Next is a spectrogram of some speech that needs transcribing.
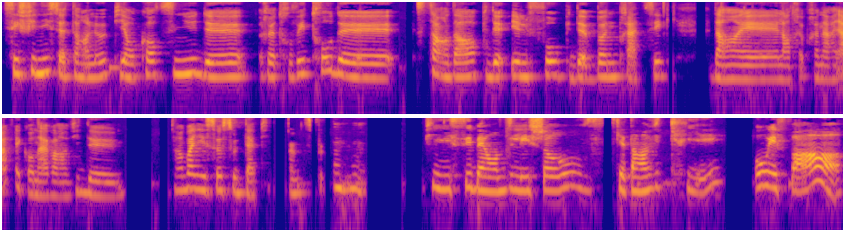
C'est fini ce temps-là, puis on continue de retrouver trop de standards, puis de il faut, puis de bonnes pratiques dans euh, l'entrepreneuriat, fait qu'on avait envie de envoyer ça sous le tapis un petit peu. Mm-hmm. Puis ici, ben, on dit les choses que tu as envie de crier, haut et fort,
